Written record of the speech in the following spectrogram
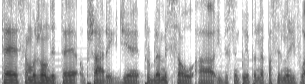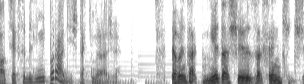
te samorządy, te obszary, gdzie problemy są, a i występuje pewna pasywność władz, jak sobie z nimi poradzić w takim razie? Ja powiem tak, nie da się zachęcić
